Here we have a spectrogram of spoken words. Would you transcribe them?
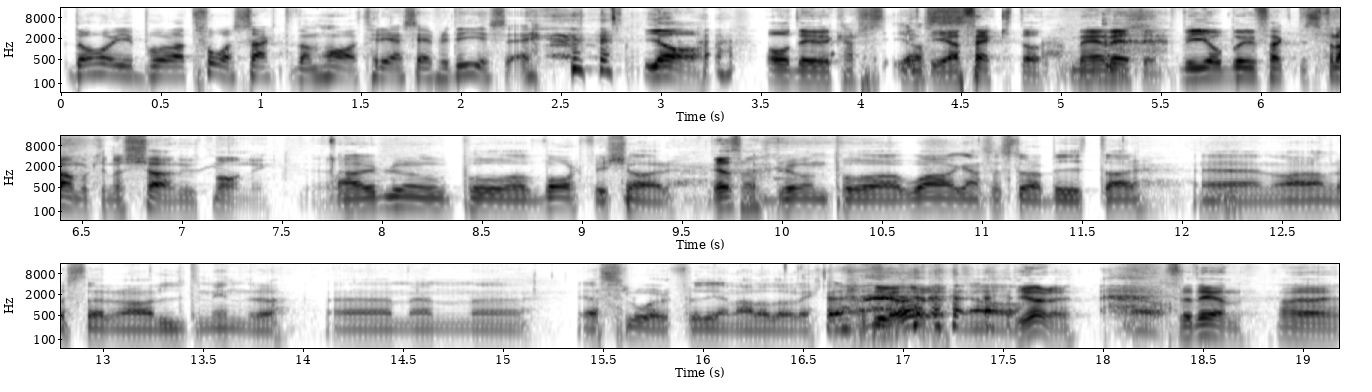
då har ju båda två sagt att de har tre C-fritt i sig. Ja, och det är kanske lite i Yes. affekt då, men jag vet inte. Vi jobbar ju faktiskt fram att kunna köra en utmaning. Ja, det beror nog på vart vi kör. Jaså? Beroende på, wow, ganska stora bitar. Eh, några andra ställen har lite mindre. Eh, men eh, jag slår Fredén alla dagar i veckan. Det gör det? Ja. Det gör det? Fredén, uh,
